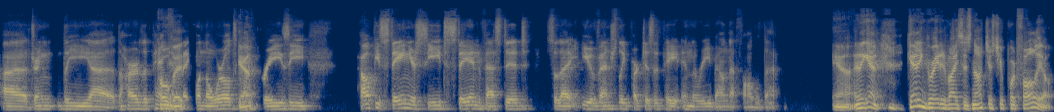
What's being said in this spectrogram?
uh, during the uh, the heart of the pandemic, COVID. when the world's yeah. going crazy, help you stay in your seat, stay invested, so that you eventually participate in the rebound that followed that. Yeah. And again, getting great advice is not just your portfolio,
